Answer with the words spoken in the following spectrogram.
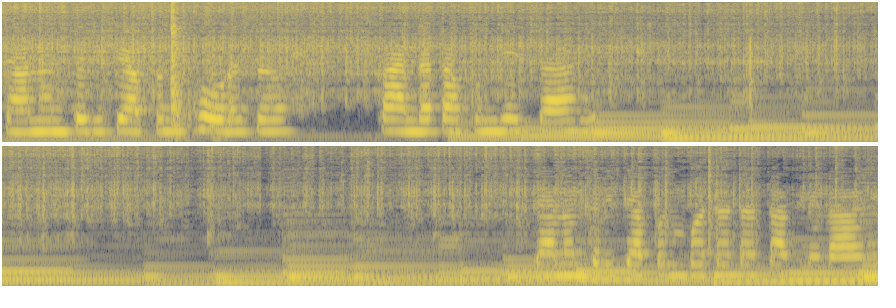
त्यानंतर इथे आपण थोडंसं कांदा टाकून घ्यायचा आहे. त्यानंतर इथे आपण बटाटा टाकलेला आहे.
